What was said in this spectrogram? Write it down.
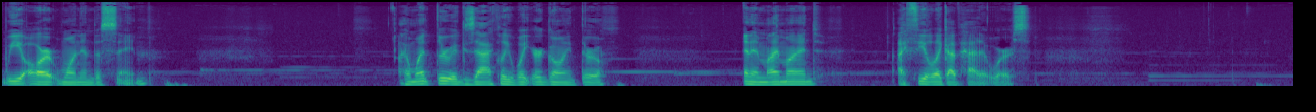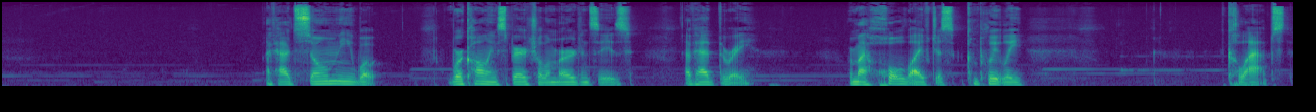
We are one and the same. I went through exactly what you're going through. And in my mind, I feel like I've had it worse. I've had so many what we're calling spiritual emergencies. I've had three where my whole life just completely collapsed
